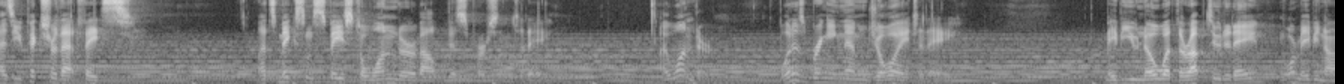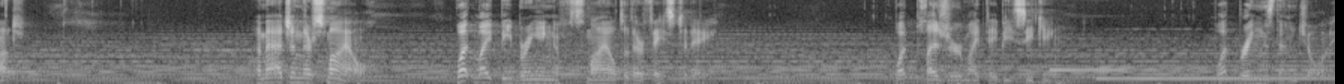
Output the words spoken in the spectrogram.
As you picture that face, let's make some space to wonder about this person today. I wonder, what is bringing them joy today? Maybe you know what they're up to today, or maybe not. Imagine their smile. What might be bringing a smile to their face today? What pleasure might they be seeking? What brings them joy?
